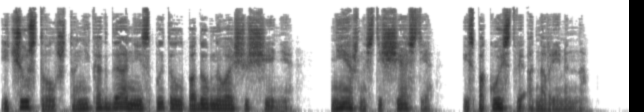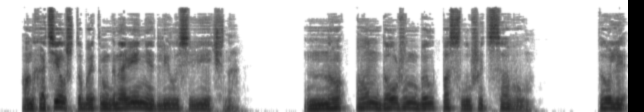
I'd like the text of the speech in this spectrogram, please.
и чувствовал, что никогда не испытывал подобного ощущения — нежности, счастья и спокойствия одновременно. Он хотел, чтобы это мгновение длилось вечно. Но он должен был послушать сову. То ли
